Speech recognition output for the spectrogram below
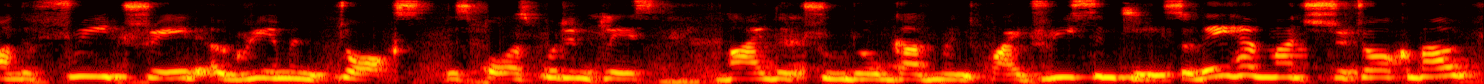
on the free trade agreement talks. This pause put in place by the Trudeau government quite recently. So they have much to talk about.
